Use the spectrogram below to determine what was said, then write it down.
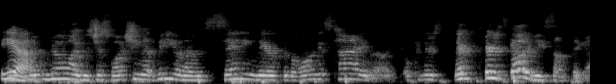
yeah, no, I was just watching that video and I was standing there for the longest time. Like, okay, there's there, there's got to be something.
